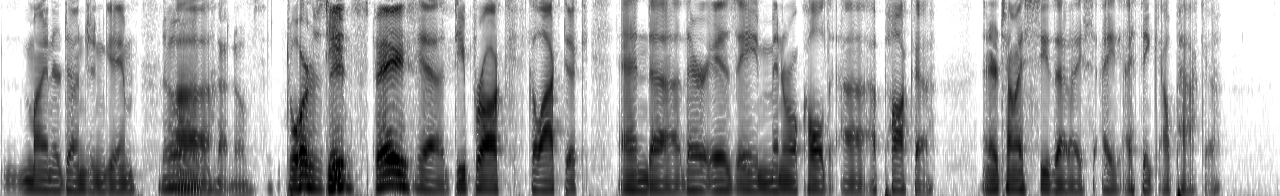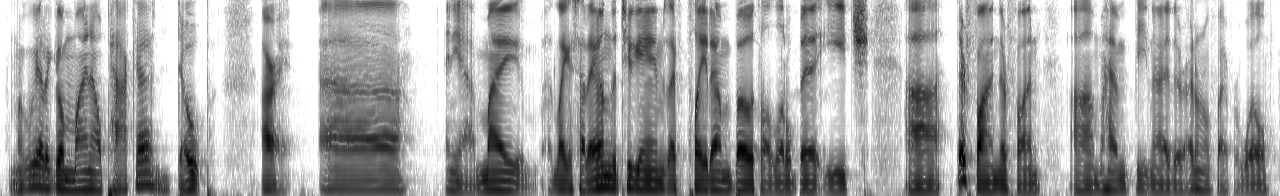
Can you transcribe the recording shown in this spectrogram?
minor dungeon game. No, Uh, not gnomes. Dwarves deep- in space. yeah, Deep Rock Galactic, and uh, there is a mineral called uh, Apoca. And every time I see that, I I think alpaca. We gotta go mine alpaca. Dope. All right. Uh, and yeah, my like I said, I own the two games. I've played them both a little bit each. Uh, they're fine. They're fun. Um, I haven't beaten either. I don't know if I ever will.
